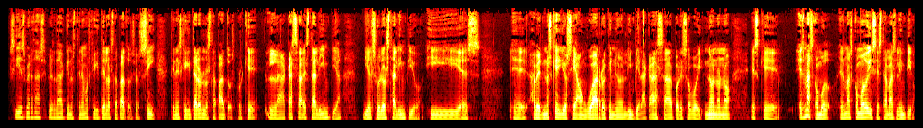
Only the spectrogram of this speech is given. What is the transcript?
sí, es verdad, es verdad que nos tenemos que quitar los zapatos. Yo, sí, tenéis que quitaros los zapatos porque la casa está limpia y el suelo está limpio y es... eh, a ver, no es que yo sea un guarro que no limpie la casa, por eso voy. No, no, no. Es que es más cómodo, es más cómodo y se está más limpio.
